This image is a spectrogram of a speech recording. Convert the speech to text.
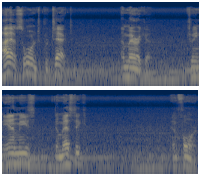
I have sworn to protect America between enemies, domestic and foreign.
